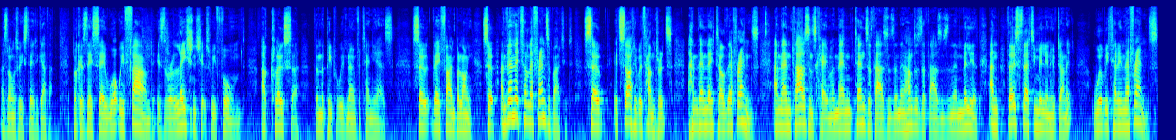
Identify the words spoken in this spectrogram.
as long as we stay together. Because they say, what we've found is the relationships we've formed are closer than the people we've known for 10 years so they find belonging. So and then they tell their friends about it. So it started with hundreds, and then they told their friends, and then thousands came, and then tens of thousands, and then hundreds of thousands, and then millions. And those 30 million who've done it will be telling their friends.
